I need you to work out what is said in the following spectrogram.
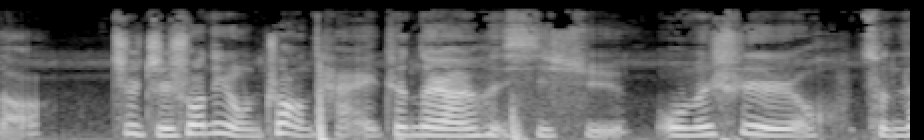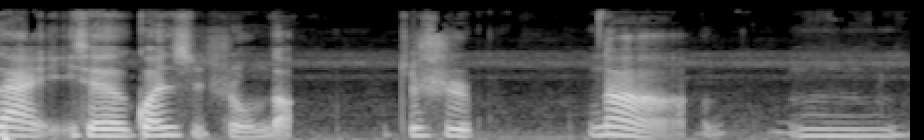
的。就只说那种状态，真的让人很唏嘘。我们是存在一些关系之中的，就是那。嗯，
